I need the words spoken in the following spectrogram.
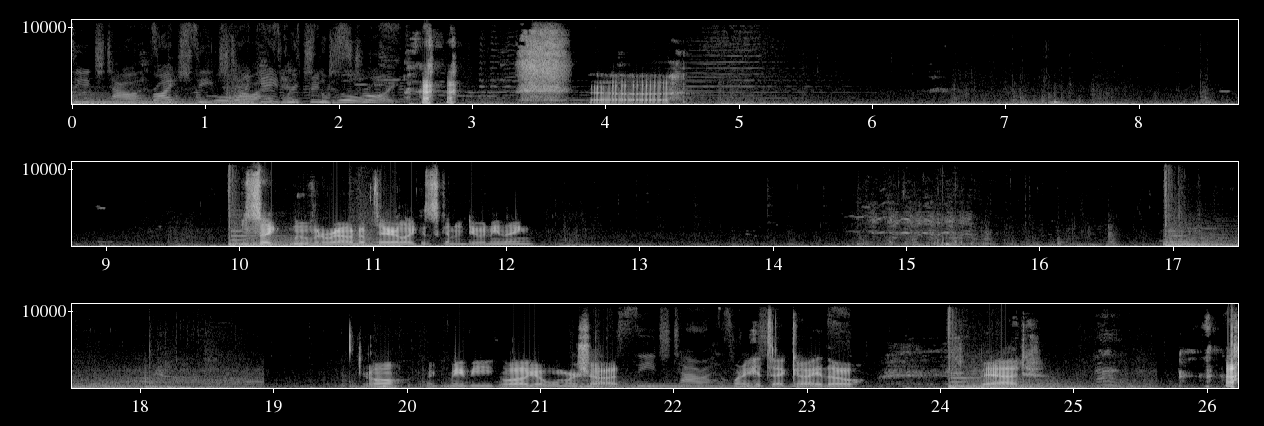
siege tower right siege tower has reached the wall. Uh, he's like moving around up there like it's gonna do anything. Oh, like maybe. Well, I got one more shot. Want to hit that guy though. Bad.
